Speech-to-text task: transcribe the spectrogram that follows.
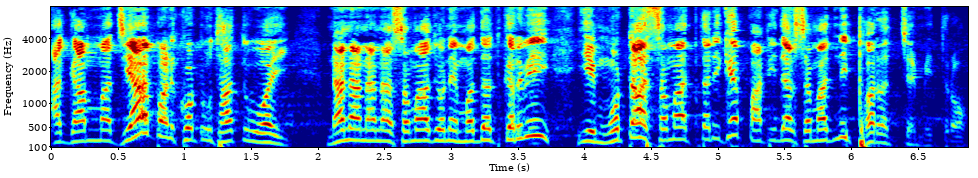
આ ગામમાં જ્યાં પણ ખોટું થતું હોય નાના નાના સમાજોને મદદ કરવી એ મોટા સમાજ તરીકે પાટીદાર સમાજની ફરજ છે, મિત્રો.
